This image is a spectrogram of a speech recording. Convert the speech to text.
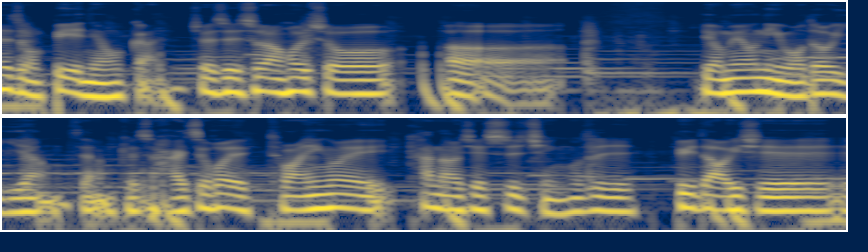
那种别扭感，就是虽然会说呃有没有你我都一样这样，可是还是会突然因为看到一些事情，或是遇到一些。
